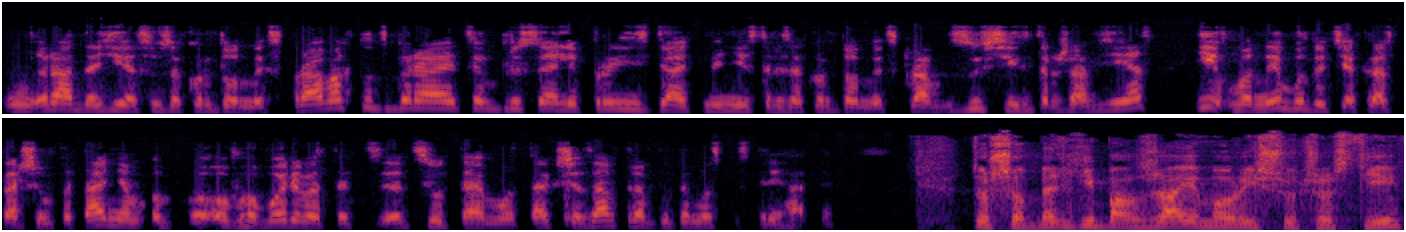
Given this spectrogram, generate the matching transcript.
Рада єС у закордонних справах тут збирається в Брюсселі. Приїздять міністри закордонних справ з усіх держав ЄС, і вони будуть якраз першим питанням об- обговорювати цю тему. Так що завтра будемо спостерігати. То що, Бельгії бажаємо рішучості.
